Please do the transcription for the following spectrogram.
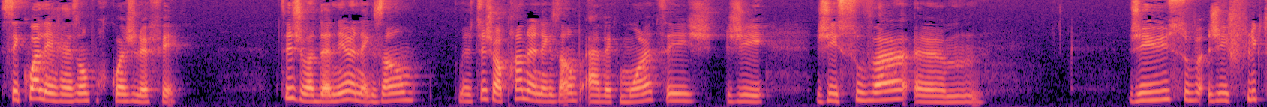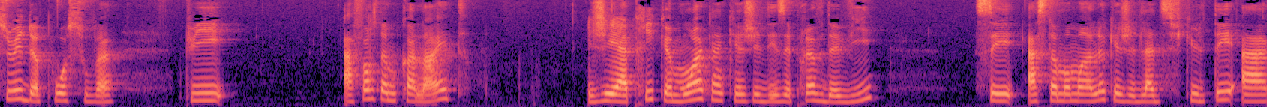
C'est quoi les raisons pourquoi je le fais? Tu sais, je vais donner un exemple, mais tu sais, je vais prendre un exemple avec moi. Tu j'ai souvent... Euh, j'ai eu souvent... J'ai fluctué de poids souvent. Puis, à force de me connaître, j'ai appris que moi, quand j'ai des épreuves de vie, c'est à ce moment-là que j'ai de la difficulté à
